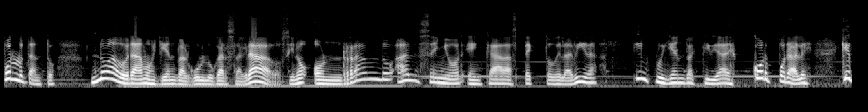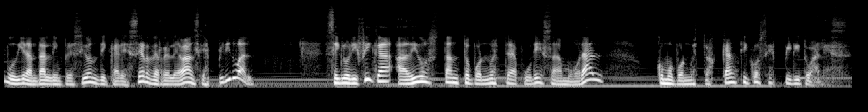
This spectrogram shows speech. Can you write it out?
Por lo tanto, no adoramos yendo a algún lugar sagrado, sino honrando al Señor en cada aspecto de la vida, incluyendo actividades corporales que pudieran dar la impresión de carecer de relevancia espiritual. Se glorifica a Dios tanto por nuestra pureza moral como por nuestros cánticos espirituales.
